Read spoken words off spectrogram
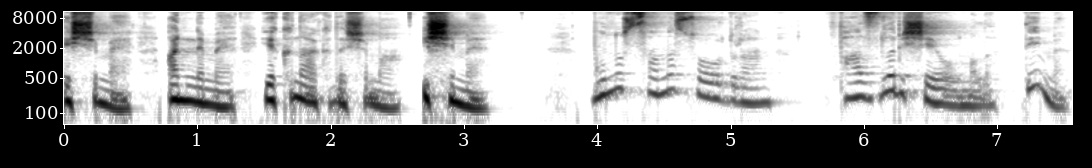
eşime, anneme, yakın arkadaşıma, işime. Bunu sana sorduran fazla bir şey olmalı değil mi?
